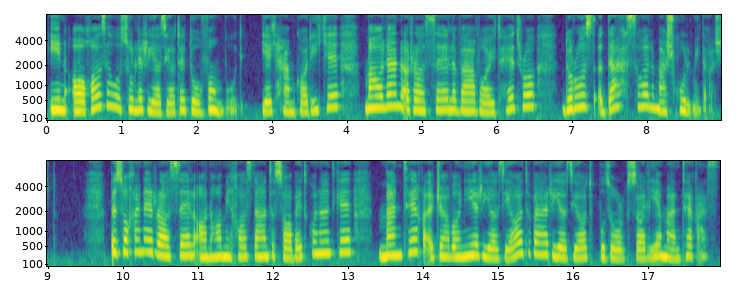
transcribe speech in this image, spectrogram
این آغاز اصول ریاضیات دوم بود یک همکاری که معالا راسل و وایت هد را درست ده سال مشغول می داشت. به سخن راسل آنها می‌خواستند ثابت کنند که منطق جوانی ریاضیات و ریاضیات بزرگسالی منطق است.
